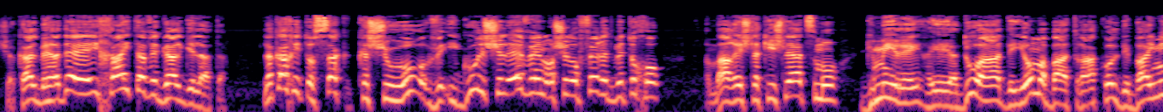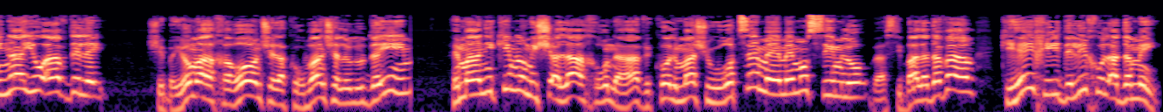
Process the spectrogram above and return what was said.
שקל בהדי חייתא וגלגלתא. לקח איתו שק קשור ועיגול של אבן או של עופרת בתוכו. אמר ריש לקיש לעצמו, גמירי, היה ידוע דיומא בתרא כל דבאי מניו אבדלי. שביום האחרון של הקורבן של הלודאים, הם מעניקים לו משאלה אחרונה, וכל מה שהוא רוצה מהם הם עושים לו. והסיבה לדבר, כי היכי דליכול אדמי.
